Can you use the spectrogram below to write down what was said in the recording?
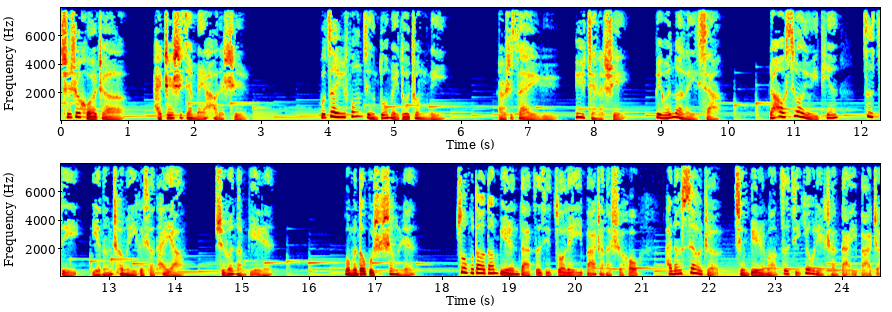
其实活着，还真是件美好的事。不在于风景多美多壮丽，而是在于遇见了谁，被温暖了一下，然后希望有一天自己也能成为一个小太阳，去温暖别人。我们都不是圣人，做不到当别人打自己左脸一巴掌的时候，还能笑着请别人往自己右脸上打一巴掌。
